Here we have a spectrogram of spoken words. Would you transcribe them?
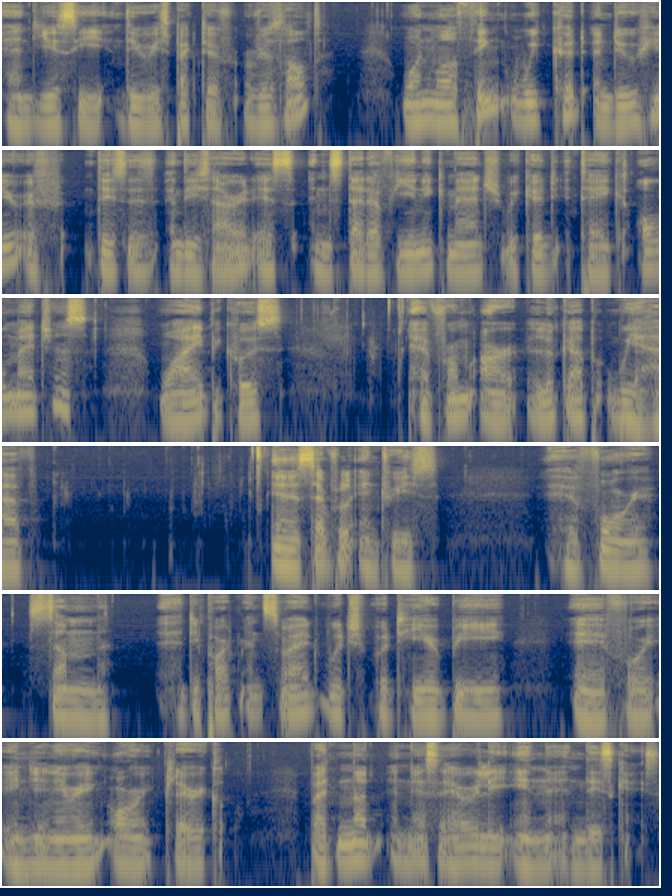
and you see the respective result. One more thing we could do here if this is desired is instead of unique match, we could take all matches. Why? Because uh, from our lookup, we have uh, several entries uh, for some uh, departments, right? Which would here be uh, for engineering or clerical, but not necessarily in, in this case.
